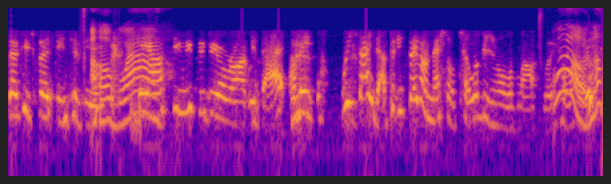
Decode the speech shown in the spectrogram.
That's his first interview. Oh, wow. We asked him if he'd be all right with that. I mean, we say that, but he's been on national television all of last week. Wow, not-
